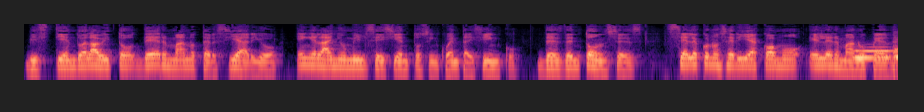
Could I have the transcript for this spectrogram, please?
vistiendo el hábito de hermano terciario en el año 1655. Desde entonces se le conocería como el hermano Pedro.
